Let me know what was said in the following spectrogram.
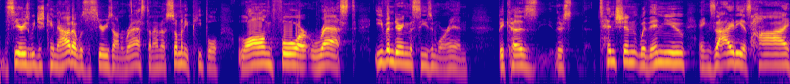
the series we just came out of was a series on rest, and I know so many people long for rest, even during the season we're in, because there's tension within you, anxiety is high,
